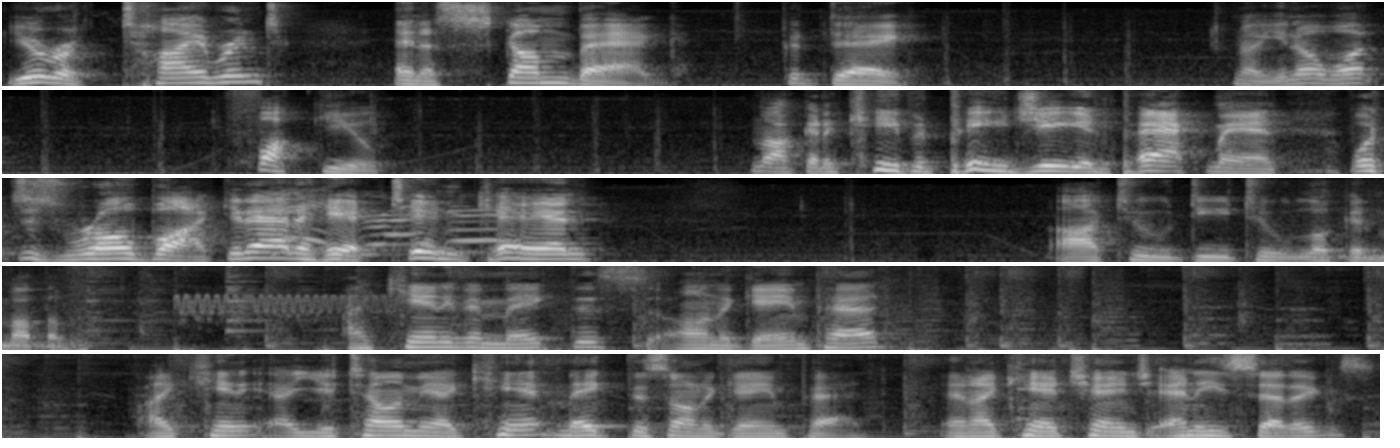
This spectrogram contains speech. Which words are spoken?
You're a tyrant and a scumbag. Good day. No, you know what? Fuck you. I'm not gonna keep it PG and Pac-Man. What's this robot? Get out of here, tin can. R2D2 looking mother. I can't even make this on a gamepad. I can't. uh, You're telling me I can't make this on a gamepad, and I can't change any settings.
